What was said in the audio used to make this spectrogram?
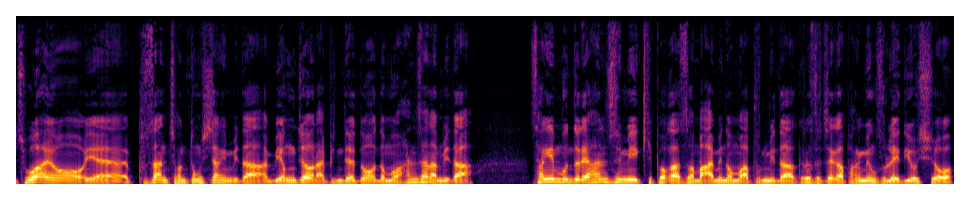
좋아요. 예, 부산 전통시장입니다. 명절 앞인데도 너무 한산합니다. 상인분들의 한숨이 깊어가서 마음이 너무 아픕니다. 그래서 제가 박명수 라디오쇼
